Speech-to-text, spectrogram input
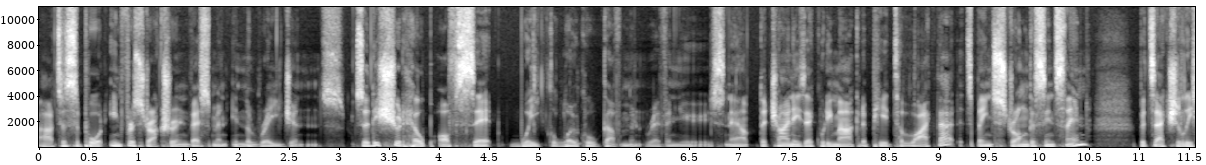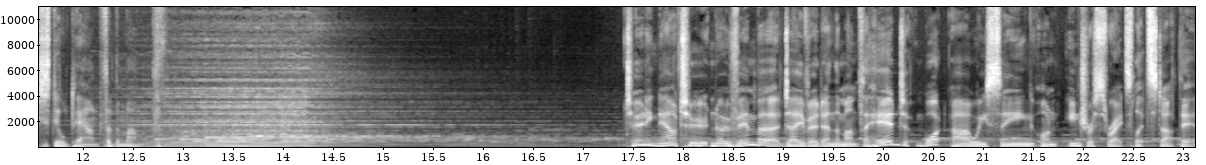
uh, to support infrastructure investment in the regions. So, this should help offset weak local government revenues. Now, the Chinese equity market appeared to like that. It's been stronger since then, but it's actually still down for the month. Turning now to November, David, and the month ahead, what are we seeing on interest rates? Let's start there.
